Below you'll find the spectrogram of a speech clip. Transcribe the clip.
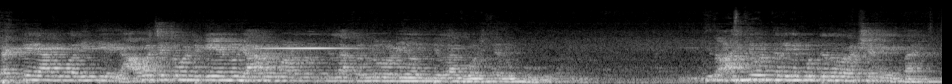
ಧಕ್ಕೆಯಾಗುವ ರೀತಿಯ ಯಾವ ಚಟುವಟಿಕೆಯನ್ನು ಯಾರು ಮಾಡುವಂತಿಲ್ಲ ಕಲ್ಲು ಹೊಡೆಯುವಂತಿಲ್ಲ ಘೋಷಣೆಯನ್ನು ಇದು ಆಸ್ತಿವಂತರಿಗೆ ಕೊಟ್ಟಿರುವ ರಕ್ಷಣೆ ತಾನೆ.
